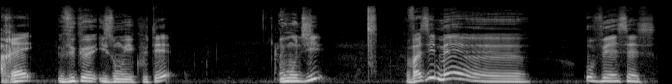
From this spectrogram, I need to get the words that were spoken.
Après, vu qu'ils ont écouté, ils m'ont dit, vas-y, mets euh, OVSS.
